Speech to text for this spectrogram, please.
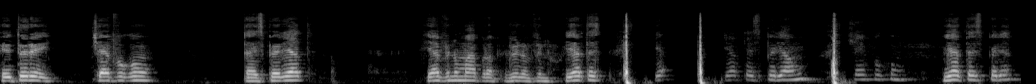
Hei, Tărei, ce ai făcut? Te-ai speriat? Ia vină mai aproape, vină, vină. Iar te, iar, iar te-ai speriat, mă? Ce ai făcut? Iar te-ai speriat?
